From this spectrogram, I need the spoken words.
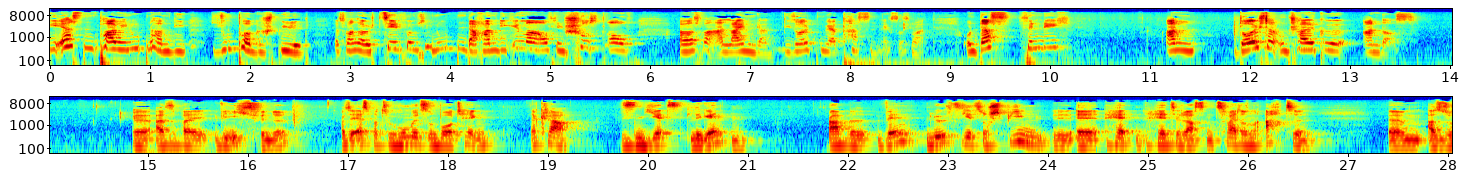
die ersten paar Minuten haben die super gespielt. Das waren glaube ich 10, 15 Minuten, da haben die immer auf den Schuss drauf. Aber es war ein Alleingang. Die sollten mehr passen nächstes Mal. Und das finde ich an Deutschland und Schalke anders. Äh, also bei, wie ich es finde, also erstmal zu Hummels und Boateng. Na klar, sie sind jetzt Legenden. Aber wenn Löw sie jetzt noch spielen äh, hätte lassen, 2018, ähm, also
